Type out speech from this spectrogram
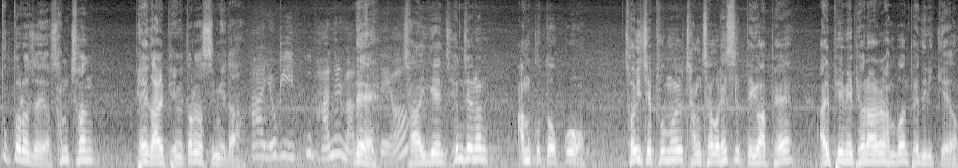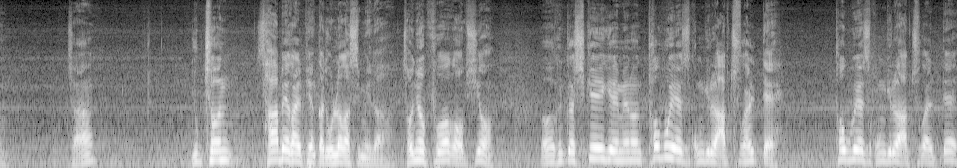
뚝 떨어져요. 3,100 RPM이 떨어졌습니다. 아 여기 입구 반을 네. 막았을 때요. 자, 이게 현재는 아무것도 없고 저희 제품을 장착을 했을 때 요 앞에 RPM의 변화를 한번 봐드릴게요. 자. 6,000 400rpm까지 올라갔습니다. 전혀 부하가 없이요. 어, 그러니까 쉽게 얘기하면 터보에서 공기를 압축할 때, 터보에서 공기를 압축할 때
